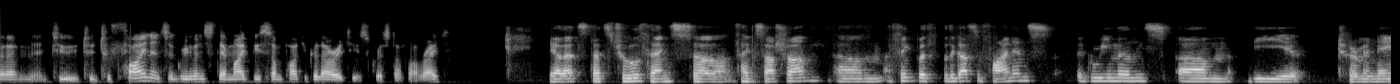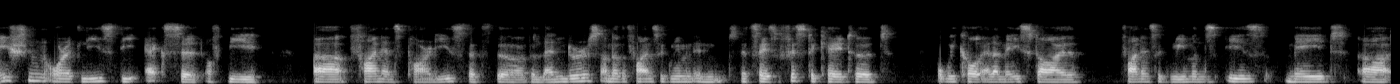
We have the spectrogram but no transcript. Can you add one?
um, to, to, to finance agreements, there might be some particularities, Christopher, right? Yeah, that's that's true. Thanks, uh, thanks, Sascha. Um, I think with with regards to finance agreements, um, the termination or at least the exit of the uh, finance parties, that's the the lenders under the finance agreement in let's say sophisticated, what we call LMA style finance agreements, is made uh,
